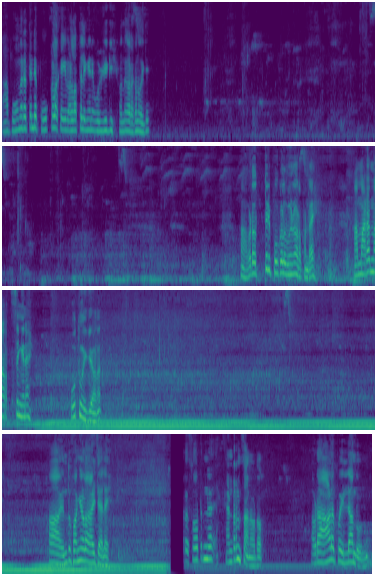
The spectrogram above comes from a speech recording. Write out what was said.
ആ പൂമരത്തിന്റെ പൂക്കളൊക്കെ ഈ വെള്ളത്തിൽ ഇങ്ങനെ ഒഴുകി വന്ന് കിടക്കുന്ന നോക്കി. ആ അവിടെ ഒത്തിരി പൂക്കൾ വീണ് കിടപ്പുണ്ടേ. ആ മരം നിറച്ചിങ്ങനെ പൂത്തു നിൽക്കുകയാണ്. ആ എന്ത് ഭംഗിയുള്ള കാഴ്ച അല്ലേ? റിസോർട്ടിന്റെ എൻട്രൻസ് ആണ് കേട്ടോ. അവിടെ ആളിപ്പോൾ ഇല്ലാന്ന് തോന്നുന്നു.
